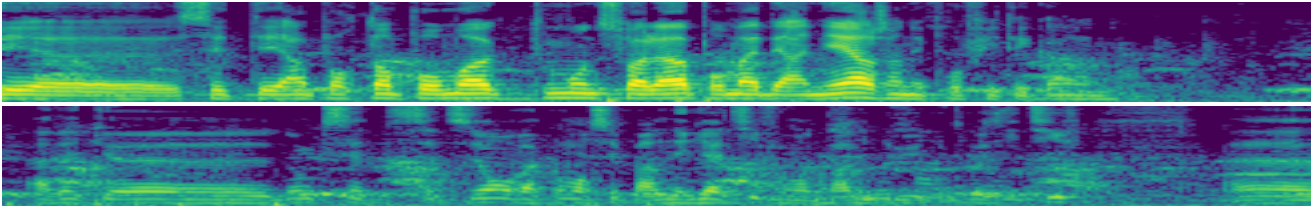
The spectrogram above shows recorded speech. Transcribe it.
euh, c'était important pour moi que tout le monde soit là pour ma dernière. J'en ai profité quand même. Avec donc cette, saison, on va commencer par le négatif, on va parler du positif. Euh,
